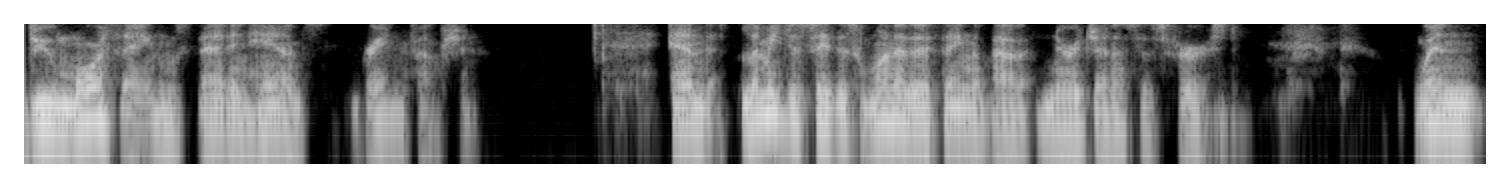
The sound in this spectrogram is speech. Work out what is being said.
do more things that enhance brain function. And let me just say this one other thing about neurogenesis first. When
